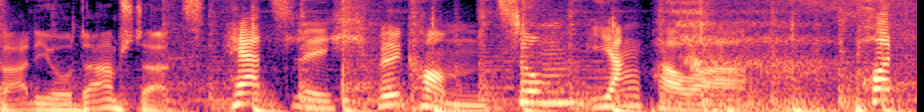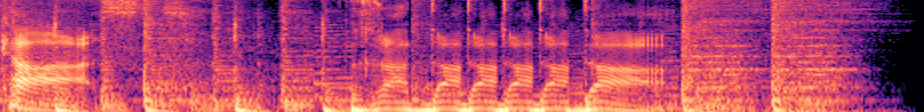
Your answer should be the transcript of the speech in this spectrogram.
Radio Darmstadt. Herzlich willkommen zum Young Power Podcast. Radadadada.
